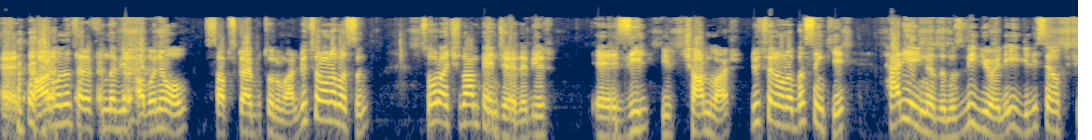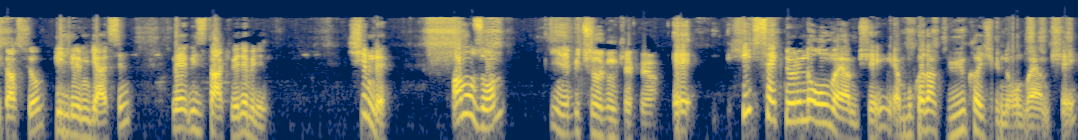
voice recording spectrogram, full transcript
Evet, Arman'ın tarafında bir abone ol, subscribe butonu var. Lütfen ona basın. Sonra açılan pencerede bir e, zil, bir çan var. Lütfen ona basın ki her yayınladığımız video ile ilgili size notifikasyon, bildirim gelsin ve bizi takip edebilin. Şimdi Amazon Yine bir çılgınlık yapıyor. hiç sektöründe olmayan bir şey. Yani bu kadar büyük hacimde olmayan bir şey.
